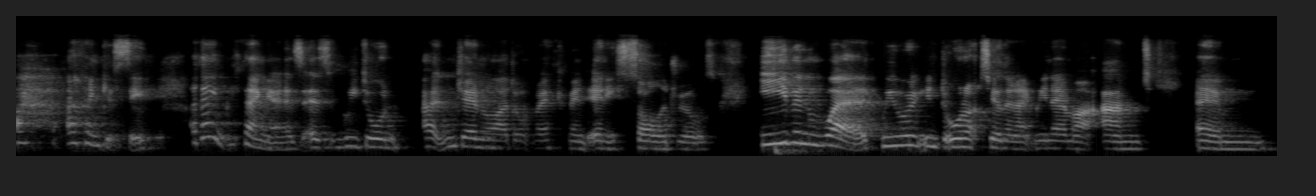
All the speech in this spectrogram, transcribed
I think it's safe. I think the thing is, is we don't, in general, I don't recommend any solid rules. Even with, we were eating donuts the other night, me and Emma, and um,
